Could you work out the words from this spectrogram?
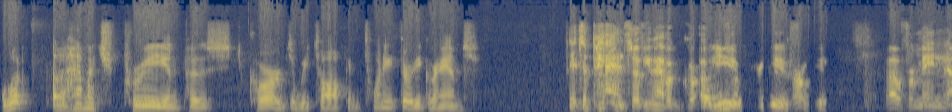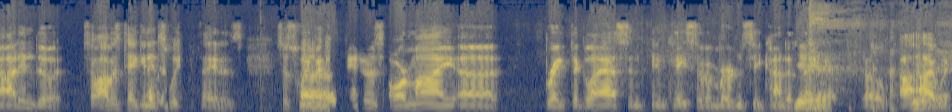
What uh, how much pre and post carbs are we talking? 20 30 grams? It depends. So if you have a oh you for you, for you. oh for me no i didn't do it. So i was taking in sweet potatoes. So sweet uh, potatoes are my uh, break the glass in, in case of emergency kind of thing. Yeah. so I, yeah. I would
